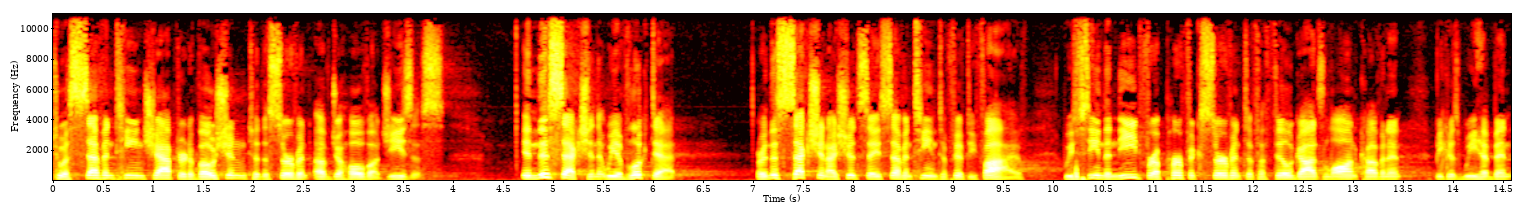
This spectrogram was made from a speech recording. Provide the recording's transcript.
to a 17 chapter devotion to the servant of Jehovah, Jesus. In this section that we have looked at, or in this section, I should say 17 to 55, we've seen the need for a perfect servant to fulfill God's law and covenant because we have been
